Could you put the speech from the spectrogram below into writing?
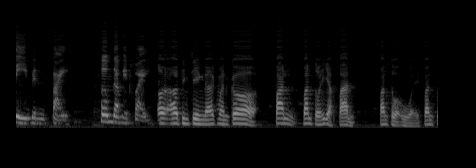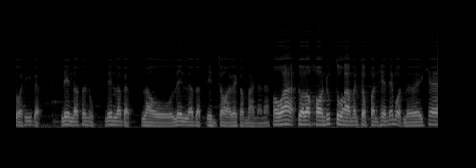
ตีเป็นไฟ เพิ่มดาเมจไฟ เออเอาจริง ๆ นะ มันก็ปั้นปั้นตัวที่อยากปั้น ปั้นตัวอวย ปั้นตัวที่แบบ เล่นแล้วสนุกเล่นแล้วแบบเราเล่นแล้วแบบเอนจอยไปกับมันนะเพราะว่าตัวละครทุกตัวมันจบคอนเทนต์ได้หมดเลย แค่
